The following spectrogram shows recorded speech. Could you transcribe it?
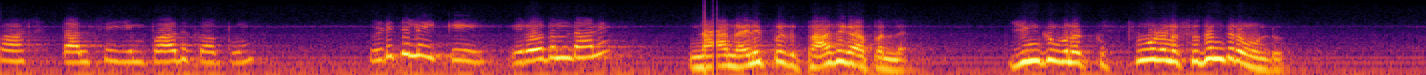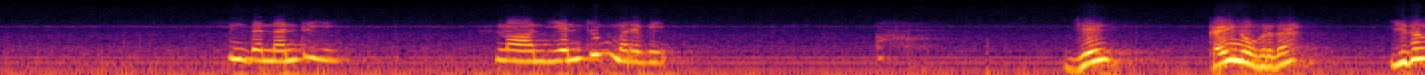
பாசத்தால் செய்யும் பாதுகாப்பும் விடுதலைக்கு விரோதம்தானே? நான் அளிப்பது பாதுகாப்பல்ல. இங்கு உனக்கு பூரண சுதந்திரம் உண்டு. இந்த நன்றியை நான் என்றும் மறவேன். ஏன்? கை நோகிறதா? இதோ.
